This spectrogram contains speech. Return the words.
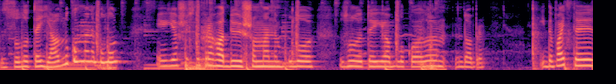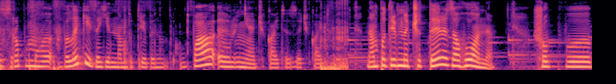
Золоте яблуко в мене було. І я щось не пригадую, що в мене було золоте яблуко, але добре. І давайте зробимо великий загін нам потрібен. Два. Е, ні, чекайте, зачекайте. Нам потрібно чотири загони, щоб е,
